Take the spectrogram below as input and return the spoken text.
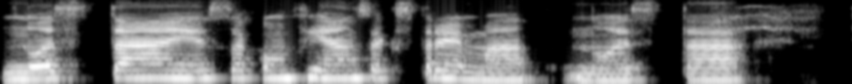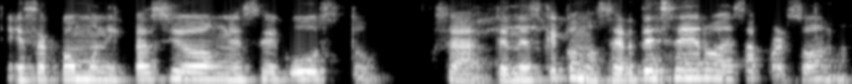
no está esa confianza extrema, no está esa comunicación, ese gusto. O sea, tenés que conocer de cero a esa persona.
